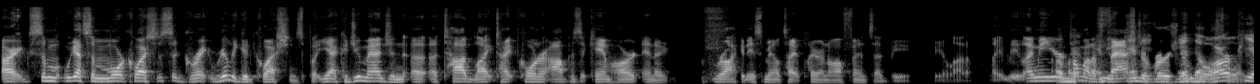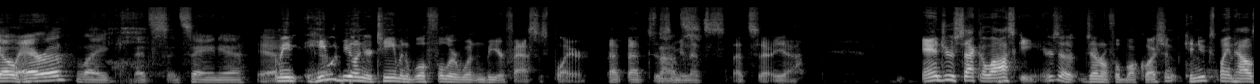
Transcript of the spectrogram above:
All right. Some we got some more questions. Some great, really good questions. But yeah, could you imagine a, a Todd Lyght type corner opposite Cam Hart and a Rocket Ismail type player on offense? That'd be be a lot of like. I mean, you're Oh talking about a the- faster in the- version in of the Will Fuller. RPO era. Like that's insane. Yeah, yeah. I mean, he yeah. would be on your team, and Will Fuller wouldn't be your fastest player. That that's just. I mean, that's that's uh, yeah. Andrew Sakalowski. Here's a general football question. Can you explain how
